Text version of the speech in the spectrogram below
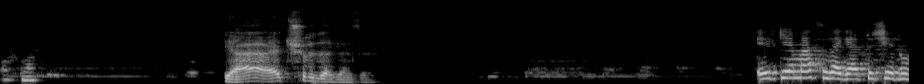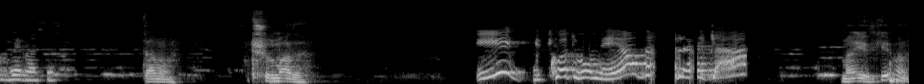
Ahmet. Ya, et şurada kendisi. Erkak emassiz agar sher urib bermasangiz. Tamom tushirmadi i ko't bo'lmayapti aka. Man erkakman.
